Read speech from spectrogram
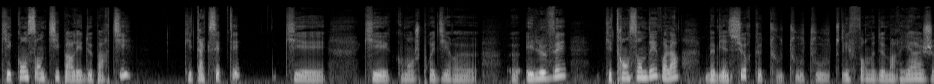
qui est consenti par les deux parties, qui est accepté, qui est, qui comment je pourrais dire, euh, euh, élevé, qui est transcendé, voilà, mais bien sûr que toutes les formes de mariage,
